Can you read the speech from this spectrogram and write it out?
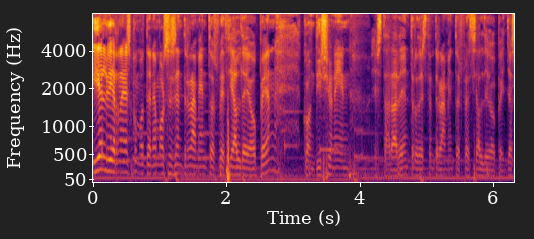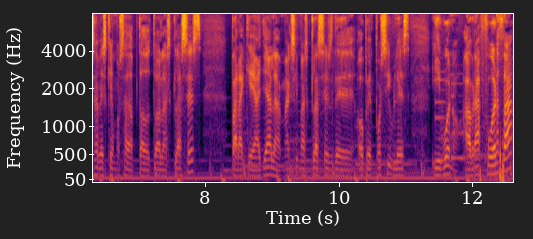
Y el viernes, como tenemos ese entrenamiento especial de Open, Conditioning estará dentro de este entrenamiento especial de Open. Ya sabéis que hemos adaptado todas las clases para que haya las máximas clases de Open posibles. Y bueno, habrá fuerza,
